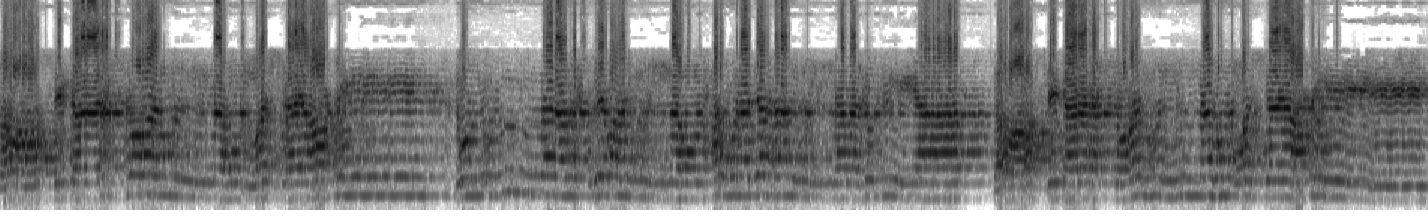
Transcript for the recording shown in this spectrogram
فربك لنحشرنهم والشياطين ثم لنحضرنهم حول جهنم جثيا فربك لنحشرنهم والشياطين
